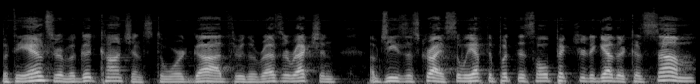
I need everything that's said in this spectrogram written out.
but the answer of a good conscience toward God through the resurrection of Jesus Christ. So we have to put this whole picture together because some,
